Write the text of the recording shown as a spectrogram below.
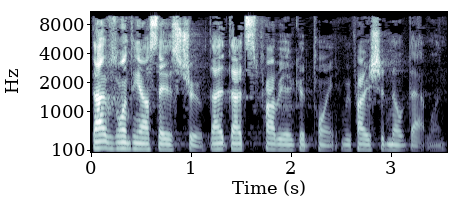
That was one thing I'll say is true. That, that's probably a good point. We probably should note that one.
